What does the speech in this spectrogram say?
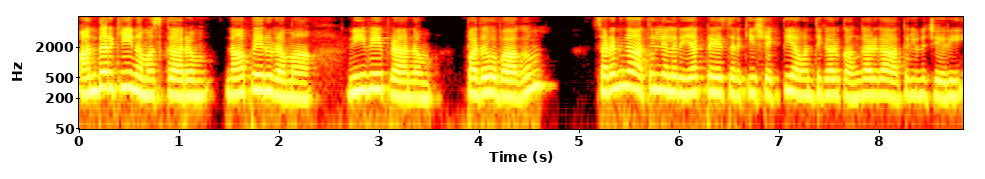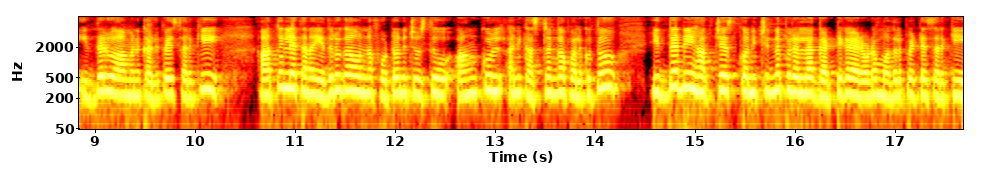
అందరికీ నమస్కారం. నా పేరు రమ. నీవే ప్రాణం. పదవ భాగం. సడన్గా అతుల్యల రియాక్ట్ అయ్యేసరికి శక్తి అవంతి గారు కంగారుగా అతుల్యను చేరి ఇద్దరు ఆమెను కదిపేసరికి అతుల్య తన ఎదురుగా ఉన్న ఫోటోని చూస్తూ అంకుల్ అని కష్టంగా పలుకుతూ ఇద్దరిని హక్ చేసుకొని చిన్నపిల్లల్లా గట్టిగా ఎడవడం మొదలుపెట్టేసరికి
